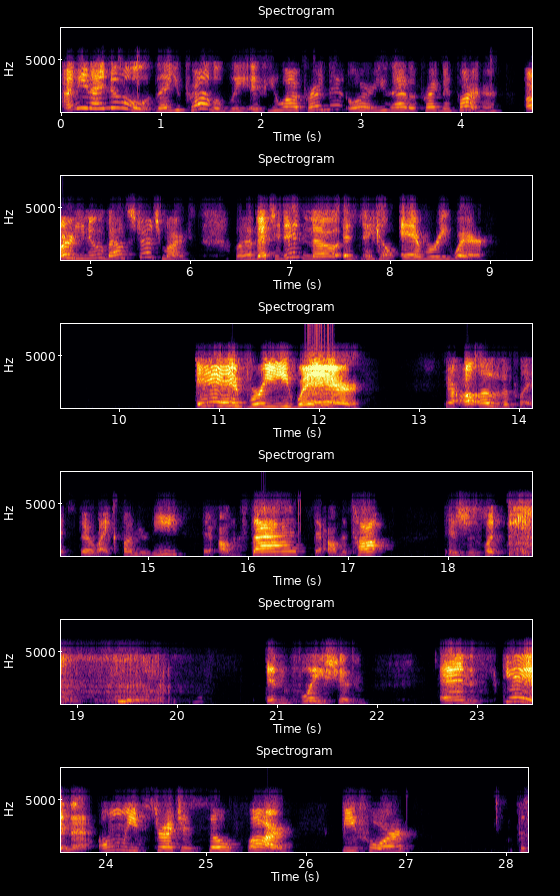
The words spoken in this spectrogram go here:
I mean, I know that you probably, if you are pregnant or you have a pregnant partner, already knew about stretch marks. What I bet you didn't know is they go everywhere. Everywhere! They're all over the place. They're like underneath, they're on the side, they're on the top. It's just like inflation. And skin only stretches so far before the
